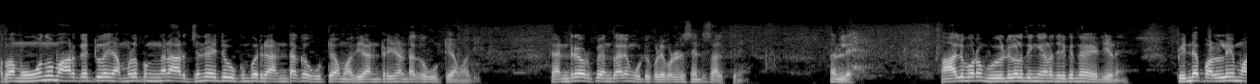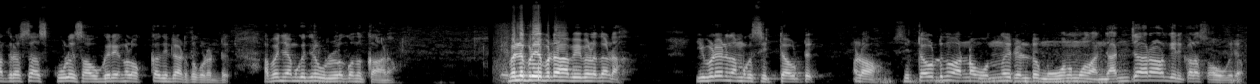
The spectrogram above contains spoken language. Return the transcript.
അപ്പോൾ മൂന്ന് മാർക്കറ്റിൽ നമ്മളിപ്പോൾ ഇങ്ങനെ അർജന്റായിട്ട് വിൽക്കുമ്പോൾ ഒരു രണ്ടൊക്കെ കൂട്ടിയാൽ മതി രണ്ടര രണ്ടൊക്കെ കൂട്ടിയാൽ മതി. രണ്ടര ഉറുപ്പ്യ എന്തായാലും കൂട്ടിക്കോളി ഇവിടെ ഒരു സെന്റ് സ്ഥലത്തിന്. അല്ലേ? നാല് പുറം വീടുകൾ തിങ്ങി ഇറഞ്ഞിരിക്കുന്ന ഏരിയയാണ് പിന്നെ പള്ളി മദ്രസ സ്കൂൾ സൗകര്യങ്ങളൊക്കെ ഇതിന്റെ അടുത്ത് കൂടെ ഉണ്ട്. അപ്പം നമുക്ക് ഇതിന്റെ ഉള്ളിലൊക്കെ ഒന്ന് കാണാം. പിന്നെ പ്രിയപ്പെട്ട ഹബീബുകൾ എന്താണ്ടാ ഇവിടെയാണ് നമുക്ക് സിറ്റ് ഔട്ട് കേട്ടോ സിറ്റ് ഔട്ട് എന്ന് പറഞ്ഞാൽ ഒന്ന് രണ്ട് മൂന്ന് മൂന്ന് അഞ്ച്. അഞ്ചാറ് ആൾക്ക് ഇരിക്കാനുള്ള സൗകര്യം.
